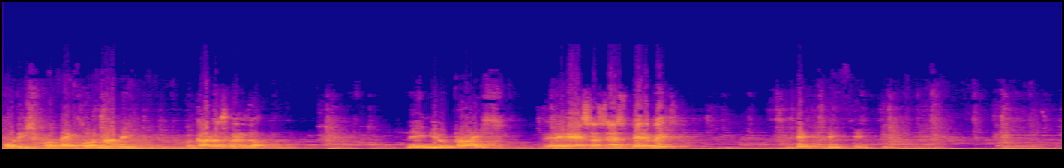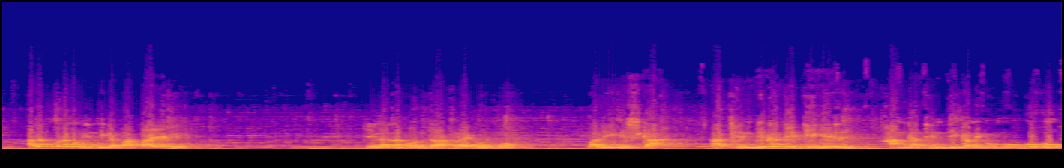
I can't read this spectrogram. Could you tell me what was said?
police protector namin. Magkano sweldo? Name your price. Eh, SSS benefit? Alam ko namang hindi ka papayag eh. Kilala ko ang track record mo. Malinis ka at hindi ka titigil hanggat hindi kami gumuguho.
